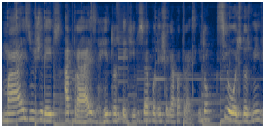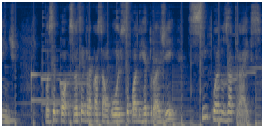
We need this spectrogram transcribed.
mais os direitos atrás, retrospectivos, você vai poder chegar para trás. Então, se hoje, 2020, você pode, se você entrar com a ação hoje, você pode retroagir cinco anos atrás.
